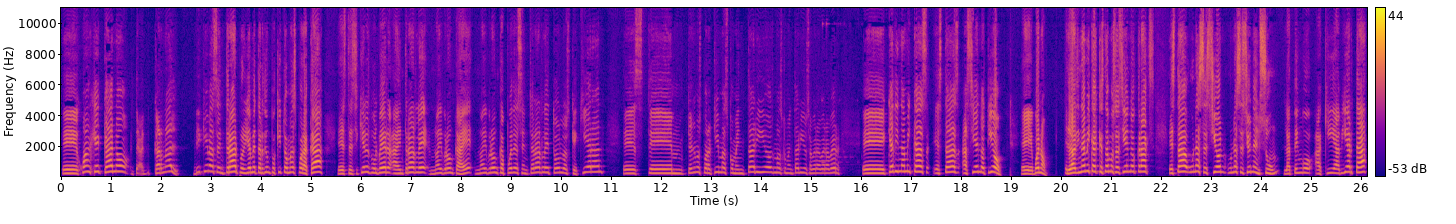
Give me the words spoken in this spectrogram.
Eh, Juan G. Cano, carnal. Vi que ibas a entrar, pero ya me tardé un poquito más por acá. Este, si quieres volver a entrarle, no hay bronca, ¿eh? No hay bronca, puedes entrarle todos los que quieran. Este, tenemos por aquí más comentarios, más comentarios. A ver, a ver, a ver. Eh, ¿Qué dinámicas estás haciendo, tío? Eh, bueno, la dinámica que estamos haciendo, cracks, está una sesión, una sesión en Zoom, la tengo aquí abierta.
